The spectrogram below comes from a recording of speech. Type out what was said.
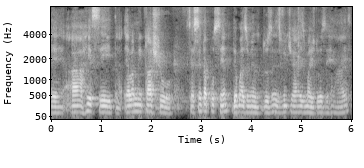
é, a receita, ela me taxou 60%, deu mais ou menos 220 reais mais 12 reais,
